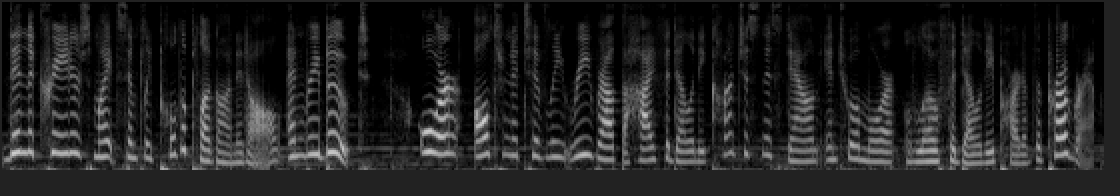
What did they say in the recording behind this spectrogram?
then the creators might simply pull the plug on it all and reboot, or alternatively reroute the high fidelity consciousness down into a more low fidelity part of the program.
